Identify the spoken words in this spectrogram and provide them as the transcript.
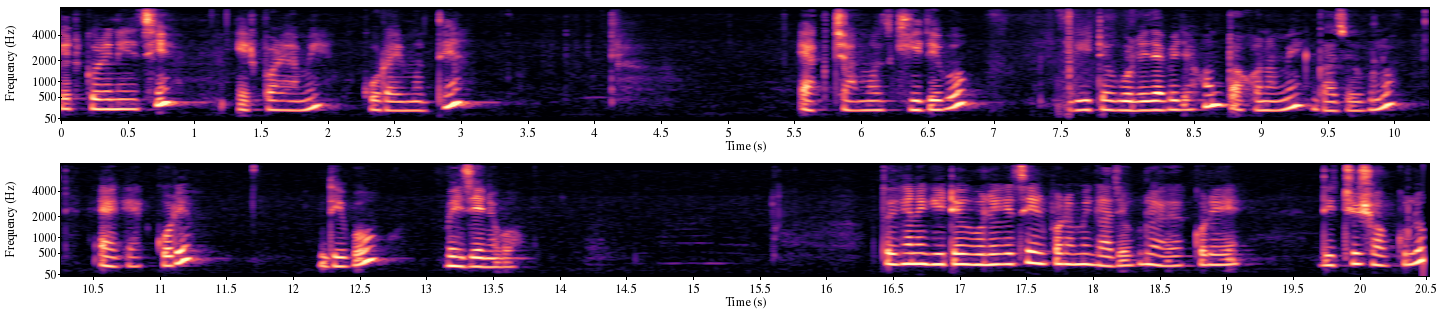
গ্রেট করে নিয়েছি। এরপরে আমি কড়াইয়ের মধ্যে এক চামচ ঘি দেব। ঘিটা গলে যাবে যখন, তখন আমি গাজরগুলো এক এক করে দেব, ভেজে নেব। তো এখানে ঘিটা গলে গেছে। এরপর আমি গাজরগুলো এক এক করে দিচ্ছি সবগুলো।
